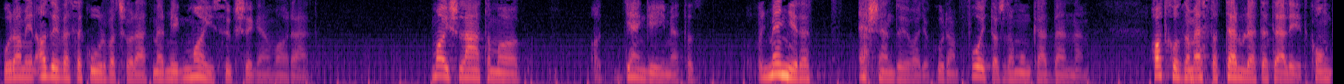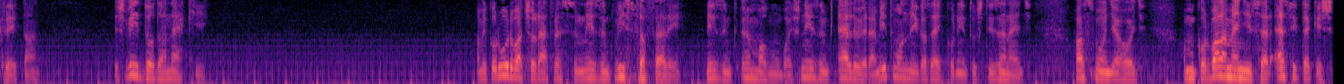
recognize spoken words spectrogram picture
Uram, én azért veszek úrvacsorát, mert még ma is szükségem van rád. Ma is látom a, a gyengéimet, az, hogy mennyire esendő vagyok. Uram, folytasd a munkát bennem. Hadd hozzam ezt a területet elét konkrétan. És vidd oda neki. Amikor úrvacsorát veszünk, nézzünk visszafelé. Nézzünk önmagunkba, és nézzünk előre. Mit mond még az 1 Korintus 11? Azt mondja, hogy amikor valamennyiszer eszitek és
